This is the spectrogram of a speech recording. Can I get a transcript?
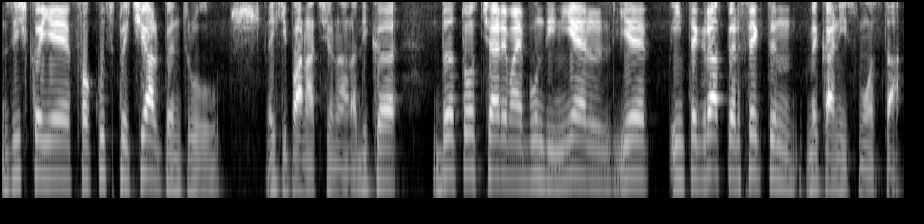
zici că e făcut special pentru echipa națională, adică dă tot ce are mai bun din el, e integrat perfect în mecanismul ăsta.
